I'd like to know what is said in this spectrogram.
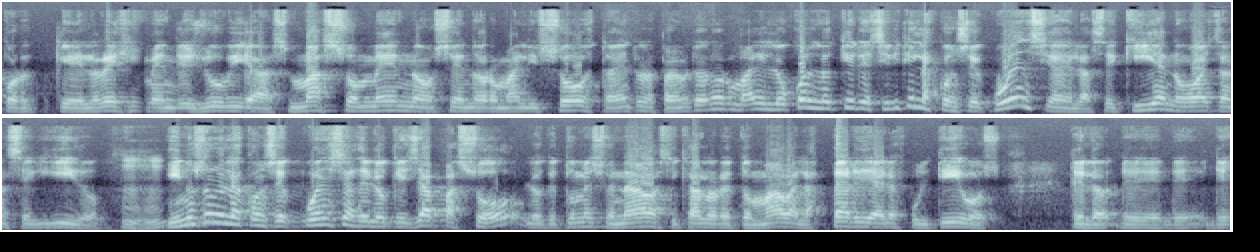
porque el régimen de lluvias más o menos se normalizó, está dentro de los parámetros normales, lo cual no quiere decir que las consecuencias de la sequía no hayan seguido. Y no solo las consecuencias de lo que ya pasó, lo que tú mencionabas y Carlos retomaba, las pérdidas de los cultivos de,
